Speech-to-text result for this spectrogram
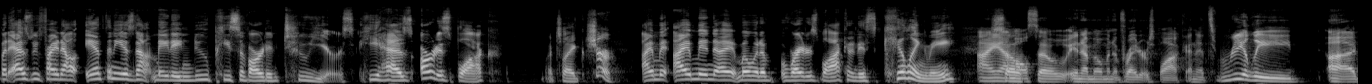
But as we find out, Anthony has not made a new piece of art in two years. He has artist block, much like Sure. I'm I'm in a moment of writer's block and it is killing me. I am So- also in a moment of writer's block and it's really uh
